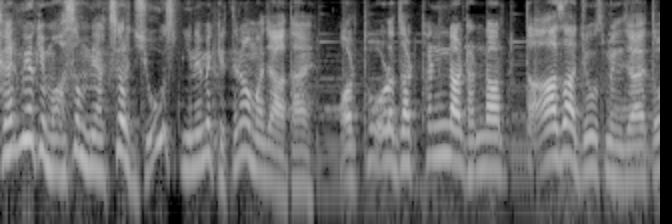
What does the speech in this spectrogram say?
गर्मियों के मौसम में अक्सर जूस पीने में कितना मज़ा आता है। और थोड़ा सा ठंडा ठंडा और ताज़ा जूस मिल जाए तो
